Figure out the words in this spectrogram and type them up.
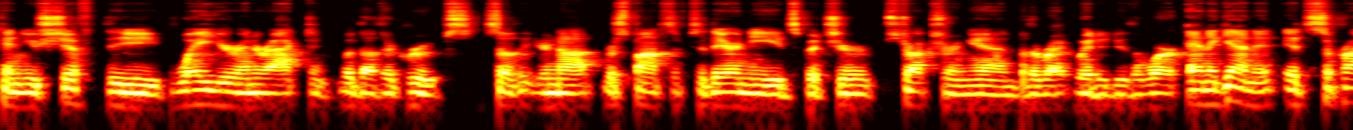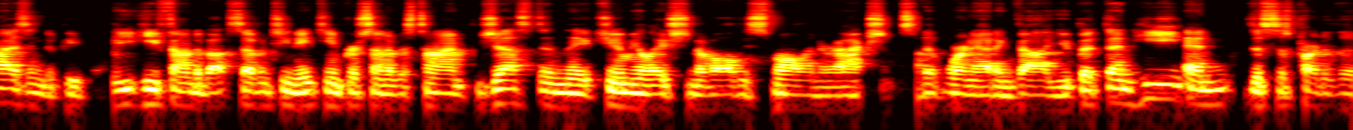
Can you shift the way you're interacting with other groups so that you're not responsive to their needs, but you're structuring in the right way to do the work? And again, it, it's surprising to people. He, he found about 17, 18% of his time just in the accumulation of all these small interactions that weren't adding value. But then he, and this is part of the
